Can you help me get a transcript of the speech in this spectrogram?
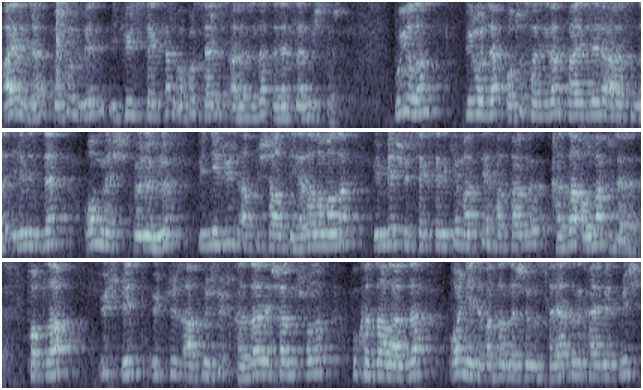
Ayrıca 9280 okul servis aracı da denetlenmiştir. Bu yılın 1 Ocak 30 Haziran tarihleri arasında ilimizde 15 ölümlü, 1766 yaralamalı, 1582 maddi hasarlı kaza olmak üzere toplam 3363 kaza yaşanmış olup bu kazalarda 17 vatandaşımız hayatını kaybetmiş,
